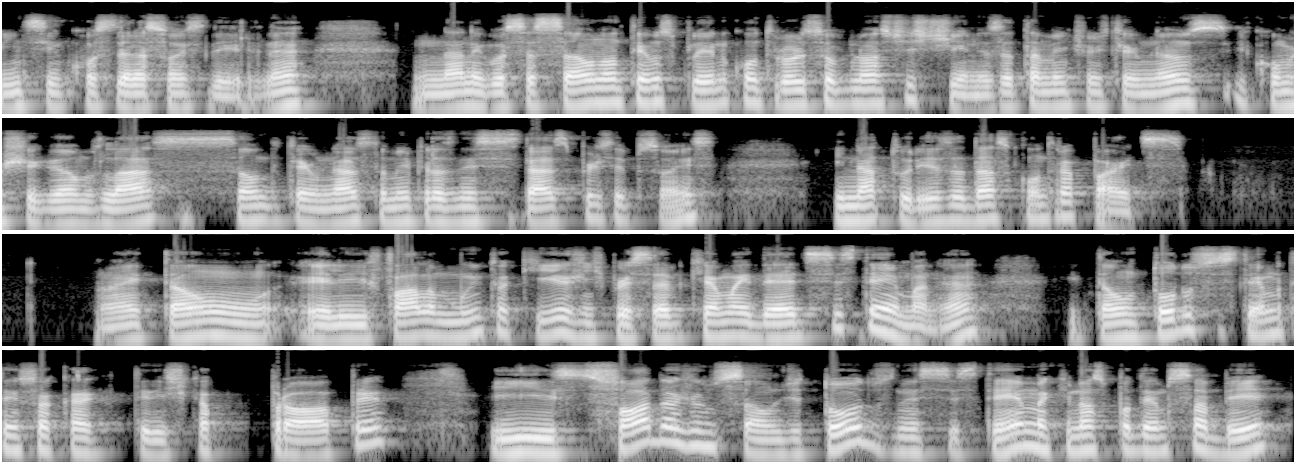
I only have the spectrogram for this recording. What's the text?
25 considerações dele, né? Na negociação não temos pleno controle sobre o nosso destino. Exatamente onde terminamos e como chegamos lá são determinados também pelas necessidades, percepções e natureza das contrapartes. É? Então ele fala muito aqui, a gente percebe que é uma ideia de sistema, né? Então todo sistema tem sua característica própria e só da junção de todos nesse sistema que nós podemos saber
